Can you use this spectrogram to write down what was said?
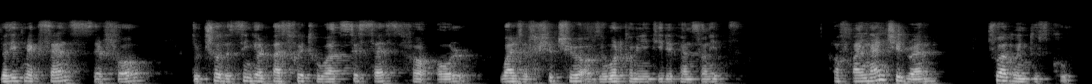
Does it make sense, therefore, to choose a single pathway towards success for all while the future of the whole community depends on it. Of my nine children, two are going to school.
